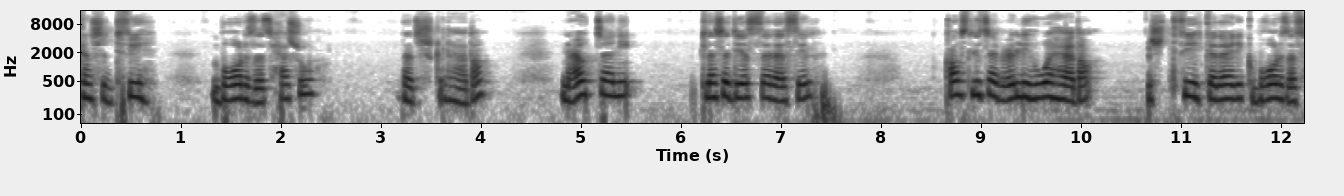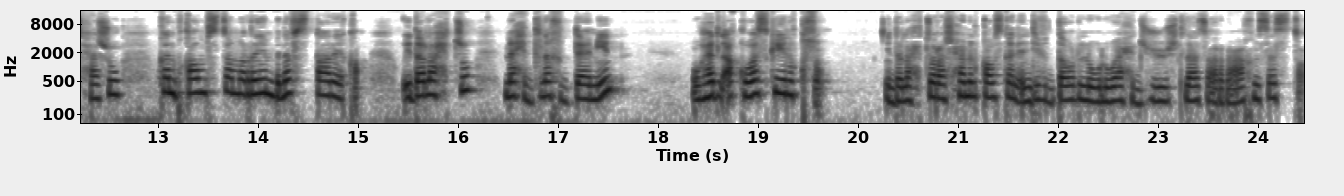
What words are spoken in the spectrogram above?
كنشد فيه بغرزة حشو بهذا الشكل هذا. نعاود ثاني ثلاثة ديال السلاسل. القوس اللي تابعو اللي هو هذا. نشد فيه كذلك بغرزة حشو كنبقاو مستمرين بنفس الطريقة. وإذا لاحظتوا ما حدنا خدامين. وهاد الأقواس كينقصوا إذا لاحظتوا راه شحال من قوس كان عندي في الدور الأول؟ واحد جوج ثلاثة أربعة خمسة ستة.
